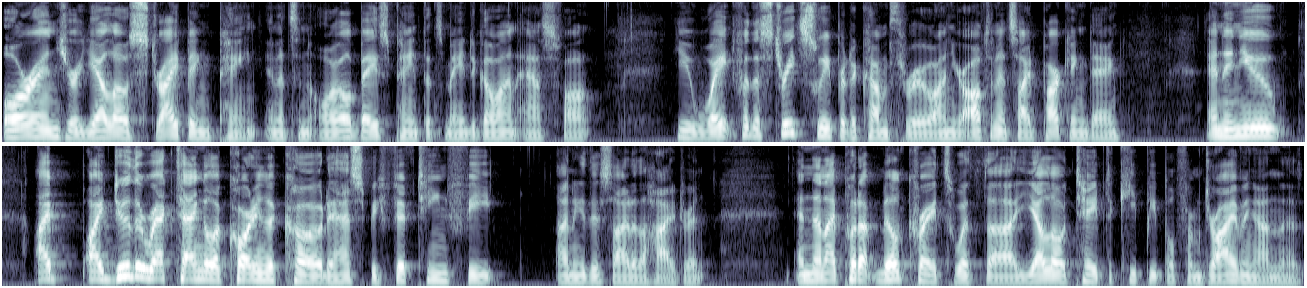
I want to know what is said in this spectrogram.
orange or yellow striping paint, and it's an oil-based paint that's made to go on asphalt. You wait for the street sweeper to come through on your alternate side parking day, and then you I, I do the rectangle according to code. It has to be 15 feet on either side of the hydrant. And then I put up milk crates with uh, yellow tape to keep people from driving on the.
